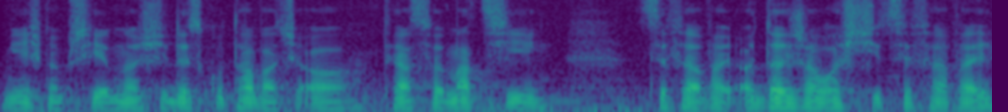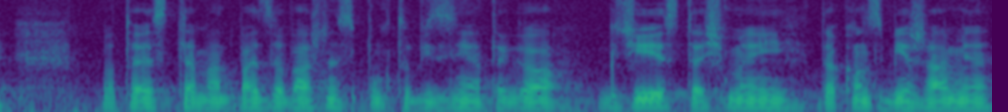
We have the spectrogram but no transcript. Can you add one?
Mieliśmy przyjemność dyskutować o transformacji cyfrowej, o dojrzałości cyfrowej, bo to jest temat bardzo ważny z punktu widzenia tego, gdzie jesteśmy i dokąd zmierzamy,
